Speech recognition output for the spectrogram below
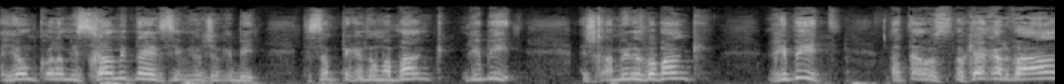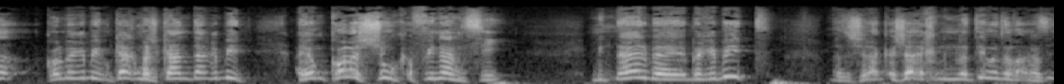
היום כל המסחר מתנהל סביב של ריבית. אתה שם פיקדון בבנק, ריבית. יש לך מינוס בבנק, ריבית. אתה לוקח הלוואה, הכל בריבית. לוקח משכנתה, ריבית. היום כל השוק הפיננסי מתנהל בריבית. וזו שאלה קשה, איך נמלטים הדבר הזה.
